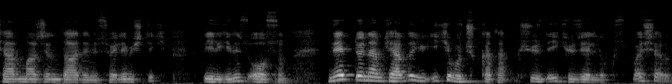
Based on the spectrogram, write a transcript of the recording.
Kar marjını daha demin söylemiştik. Bilginiz olsun. Net dönem karda 2,5 kat artmış. %259. Başarılı.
